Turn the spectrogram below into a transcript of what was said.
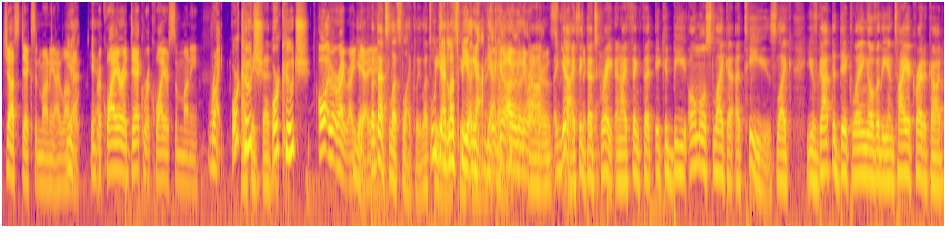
Just dicks and money. I love Yeah, it. yeah. Require a dick, require some money. Right. Or cooch. Or cooch. Oh, right, right. yeah, Yeah, yeah. but yeah. that's less likely. Let's be Yeah, let's be yeah, yeah. yeah. Yeah, right, right, Um, yeah, I think that's great, and I think that it could be almost like a, a tease. Like you've got the dick laying over the entire credit card,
